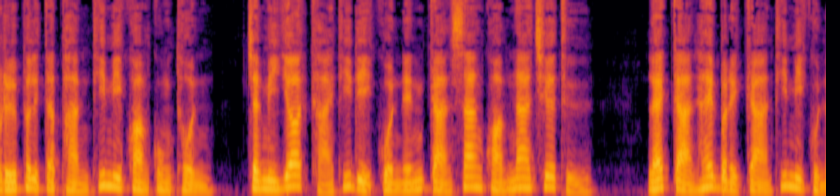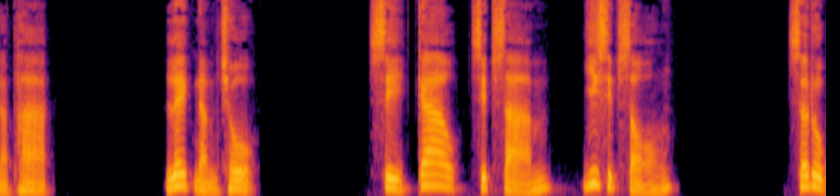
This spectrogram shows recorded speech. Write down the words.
หรือผลิตภัณฑ์ที่มีความคงทน จะมียอดขายที่ดีควรเน้นการสร้างความน่าเชื่อถือ และการให้บริการที่มีคุณภาพ เลขนำโชค 4 9 13 22 สรุป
